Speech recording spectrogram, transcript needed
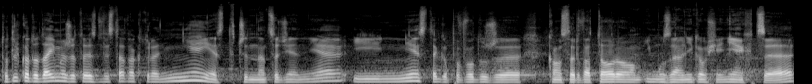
To tylko dodajmy, że to jest wystawa, która nie jest czynna codziennie i nie z tego powodu, że konserwatorom i muzealnikom się nie chce,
